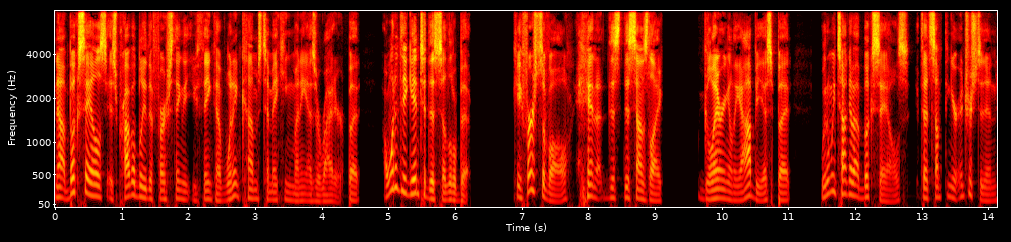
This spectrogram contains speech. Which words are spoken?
Now, book sales is probably the first thing that you think of when it comes to making money as a writer, but I want to dig into this a little bit. Okay, first of all, and this this sounds like glaringly obvious, but when we talk about book sales, if that's something you're interested in,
